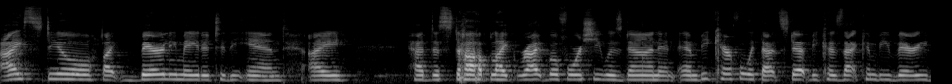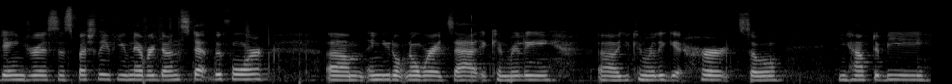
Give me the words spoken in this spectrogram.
I still like barely made it to the end. I had to stop like right before she was done and, and be careful with that step because that can be very dangerous, especially if you've never done step before um, and you don't know where it's at. It can really, uh, you can really get hurt. So you have to be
